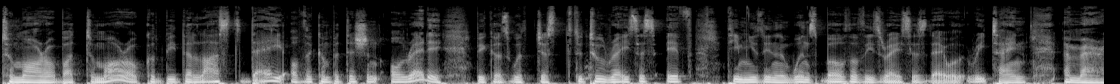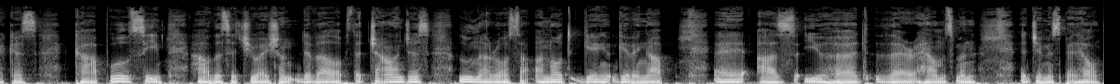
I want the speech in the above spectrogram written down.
tomorrow, but tomorrow could be the last day of the competition already because with just two races, if Team New Zealand wins both of these races, they will retain America's Cup. We'll see how the situation develops. The challenges, Luna Rossa are not gi- giving up, uh, as you heard their helmsman, Jimmy Spithill,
